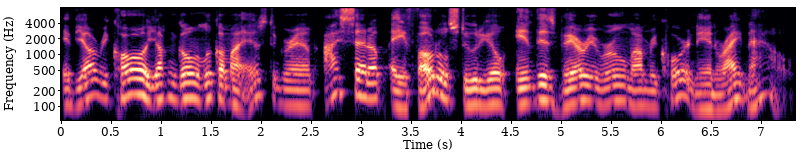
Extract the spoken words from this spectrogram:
If y'all recall, y'all can go and look on my Instagram. I set up a photo studio in this very room I'm recording in right now.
